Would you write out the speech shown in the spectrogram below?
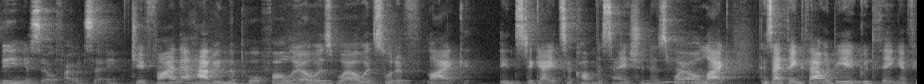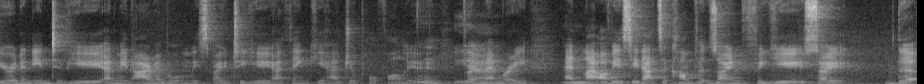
being yourself, I would say. Do you find that having the portfolio as well, it's sort of like instigates a conversation as Yeah. well? Like, because I think that would be a good thing if you're in an interview. I mean, I remember when we spoke to you, I think you had your portfolio Mm. from Yeah. memory. And like, obviously, that's a comfort zone for you. So, the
